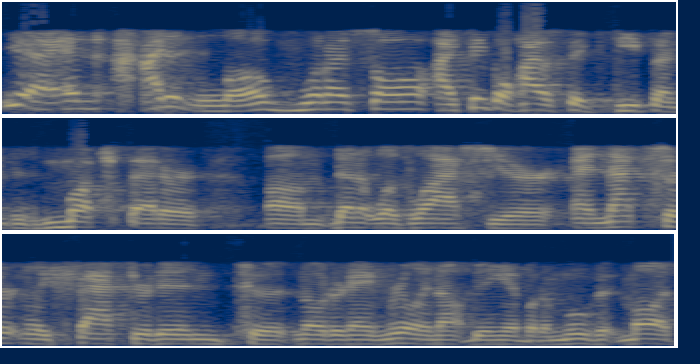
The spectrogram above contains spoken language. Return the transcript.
Yeah, and I didn't love what I saw. I think Ohio State's defense is much better um, than it was last year, and that certainly factored into Notre Dame really not being able to move it much.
